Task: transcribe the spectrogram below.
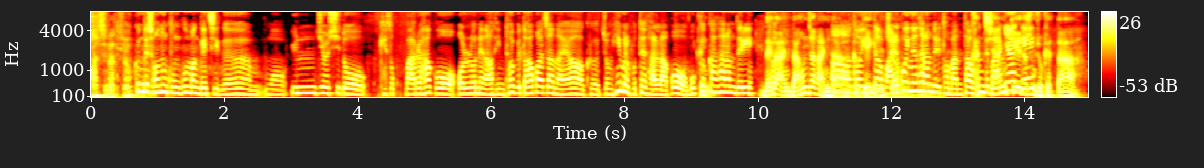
다 지났죠. 근데 저는 궁금한 게 지금 뭐 윤지호 씨도 계속 말을 하고 언론에 나와서 인터뷰도 하고 하잖아요. 그 좀 힘을 보태 달라고 목격한 사람들이 내가 더, 아니 나 혼자가 아니다. 어, 더 있다고 했죠. 알고 있는 사람들이 더 많다고. 근데 같이 함께 만약에 해줬으면 좋겠다.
